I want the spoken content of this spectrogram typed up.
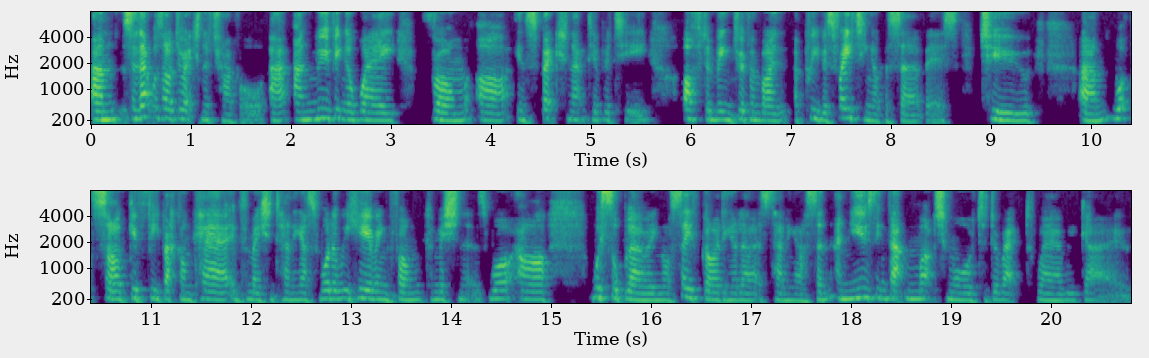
Um, so that was our direction of travel uh, and moving away from our inspection activity, often being driven by a previous rating of a service, to um, what's our give feedback on care information telling us? What are we hearing from commissioners? What are whistleblowing or safeguarding alerts telling us? And, and using that much more to direct where we go.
